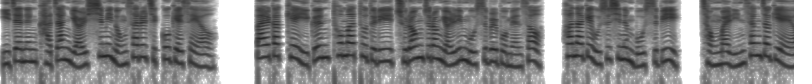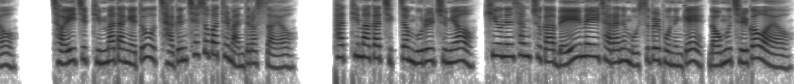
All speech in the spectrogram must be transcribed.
이제는 가장 열심히 농사를 짓고 계세요. 빨갛게 익은 토마토들이 주렁주렁 열린 모습을 보면서 환하게 웃으시는 모습이 정말 인상적이에요. 저희 집 뒷마당에도 작은 채소밭을 만들었어요. 파티마가 직접 물을 주며 키우는 상추가 매일매일 자라는 모습을 보는 게 너무 즐거워요.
